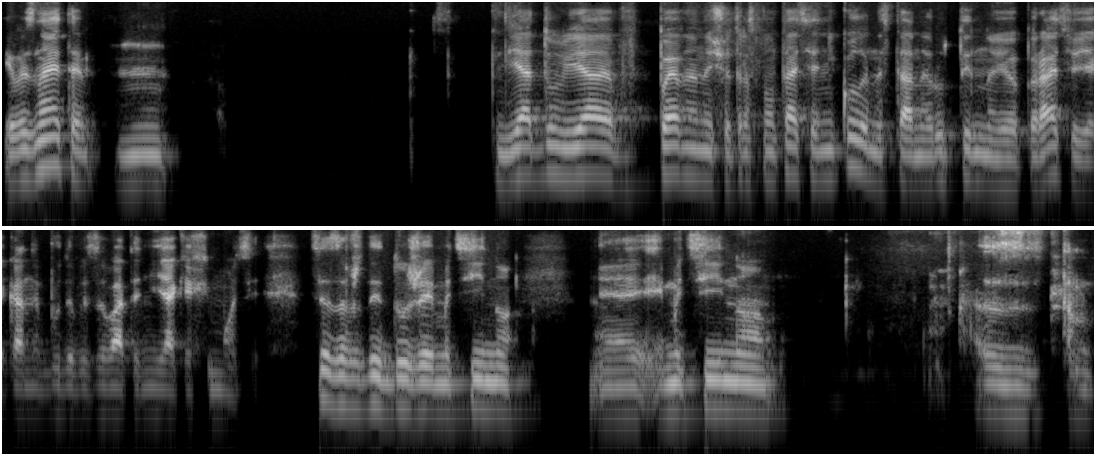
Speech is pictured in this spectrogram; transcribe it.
І ви знаєте, я думаю, я впевнений, що трансплантація ніколи не стане рутинною операцією, яка не буде визивати ніяких емоцій. Це завжди дуже емоційно, е, емоційно там.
